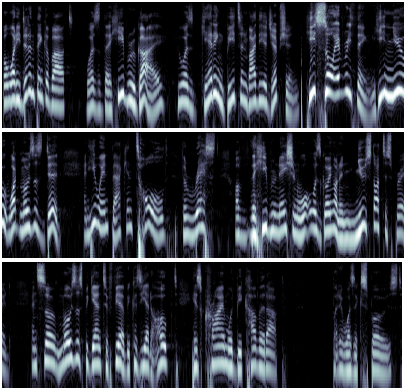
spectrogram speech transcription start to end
But what he didn't think about was the Hebrew guy who was getting beaten by the Egyptian. He saw everything, he knew what Moses did. And he went back and told the rest of the Hebrew nation what was going on, and news started to spread. And so Moses began to fear because he had hoped his crime would be covered up, but it was exposed.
